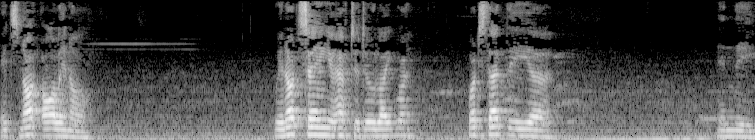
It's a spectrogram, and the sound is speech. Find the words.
it's not all in all. We're not saying you have to do like what, what's that the, uh, in the,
